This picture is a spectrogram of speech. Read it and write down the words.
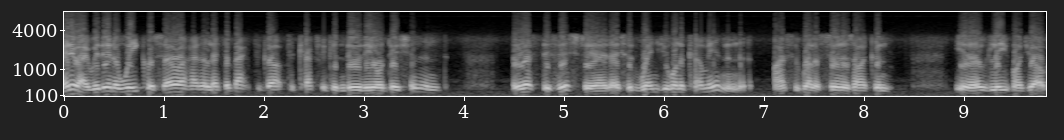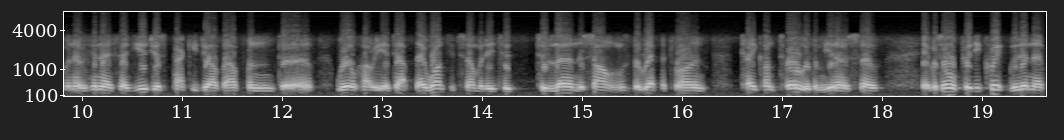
anyway, within a week or so, I had a letter back to go up to Catterick and do the audition, and the rest is history. And They said, "When do you want to come in?" And I said, "Well, as soon as I can." you know, leave my job and everything. They said, you just pack your job up and uh, we'll hurry it up. They wanted somebody to, to learn the songs, the repertoire, and take on tour with them, you know. So it was all pretty quick. Within a,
